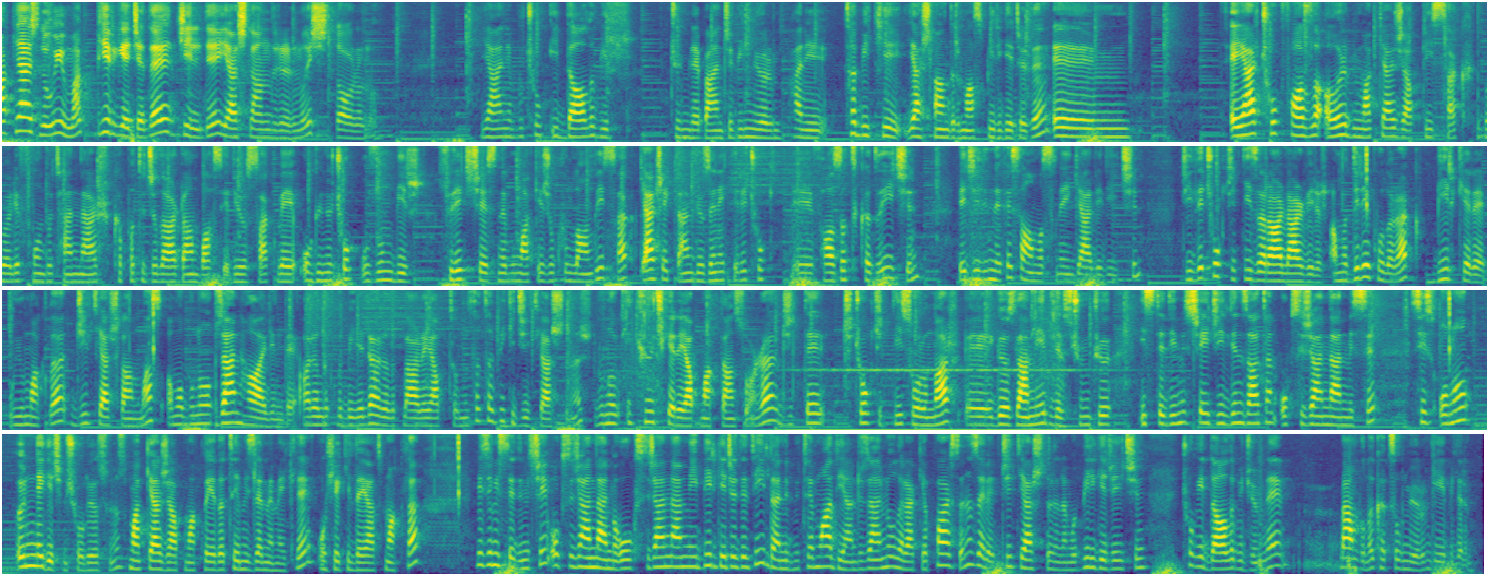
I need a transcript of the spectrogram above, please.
Makyajla uyumak bir gecede cildi yaşlandırırmış. Doğru mu? Yani bu çok iddialı bir cümle bence bilmiyorum. Hani tabii ki yaşlandırmaz bir gecede. Ee, eğer çok fazla ağır bir makyaj yaptıysak, böyle fondötenler, kapatıcılardan bahsediyorsak ve o günü çok uzun bir süreç içerisinde bu makyajı kullandıysak gerçekten gözenekleri çok fazla tıkadığı için ve cildin nefes almasını engellediği için cilde çok ciddi zararlar verir. Ama direkt olarak bir kere uyumakla cilt yaşlanmaz ama bunu düzen halinde aralıklı belirli aralıklarla yaptığımızda tabii ki cilt yaşlanır. Bunu 2-3 kere yapmaktan sonra ciltte çok ciddi sorunlar e, gözlemleyebiliriz. Çünkü istediğimiz şey cildin zaten oksijenlenmesi. Siz onu önüne geçmiş oluyorsunuz makyaj yapmakla ya da temizlememekle, o şekilde yatmakla. Bizim istediğimiz şey oksijenlenme. O oksijenlenmeyi bir gecede değil de hani mütemadiyen düzenli olarak yaparsanız evet cilt yaşlanır ama bir gece için çok iddialı bir cümle. Ben buna katılmıyorum diyebilirim.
